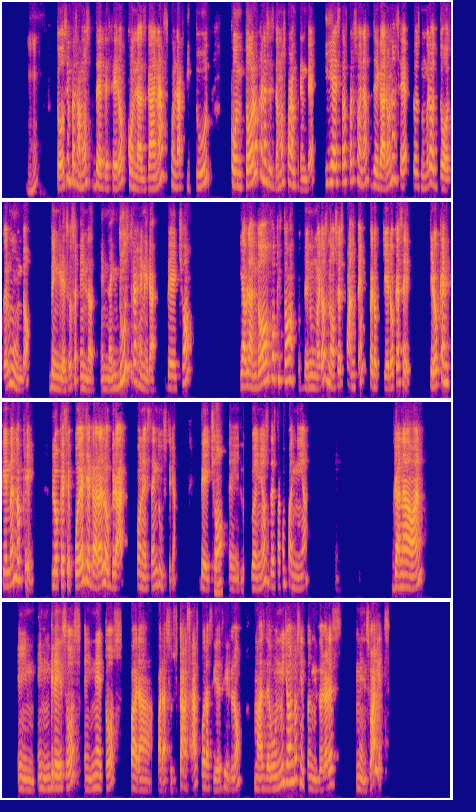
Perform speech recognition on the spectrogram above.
Todos empezamos desde cero, con las ganas, con la actitud, con todo lo que necesitamos para emprender, y estas personas llegaron a ser los números dos del mundo de ingresos en la, en la industria general. De hecho, y hablando un poquito de números, no se espanten, pero quiero que, se, quiero que entiendan lo que lo que se puede llegar a lograr con esta industria. De hecho, eh, los dueños de esta compañía ganaban en, ingresos, en netos para, para sus casas, por así decirlo, más de un millón doscientos mil dólares mensuales.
